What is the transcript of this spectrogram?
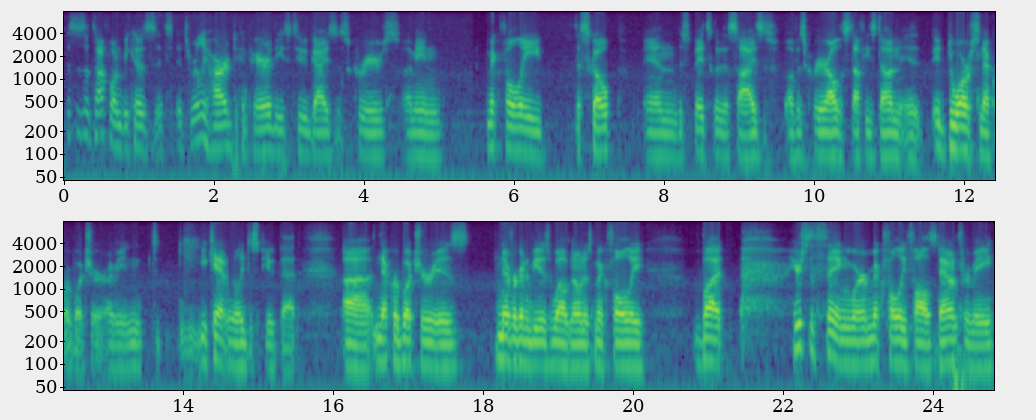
This is a tough one because it's it's really hard to compare these two guys' careers. I mean, Mick Foley, the scope and this basically the size of his career, all the stuff he's done, it, it dwarfs Necro Butcher. I mean, t- you can't really dispute that. Uh, Necro Butcher is never going to be as well known as Mick Foley, but here's the thing where Mick Foley falls down for me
